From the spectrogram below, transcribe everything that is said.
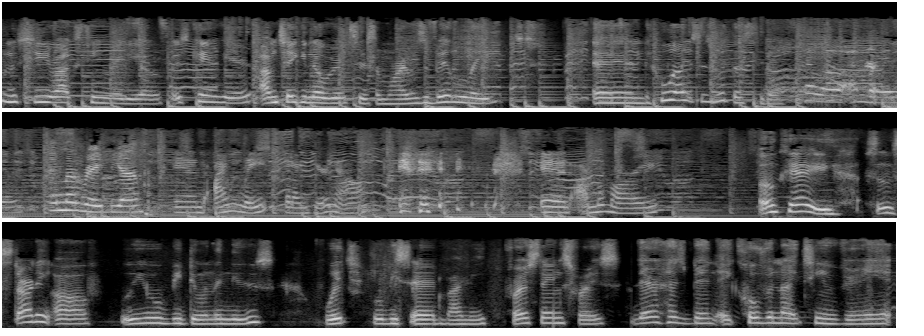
Welcome to She Rocks Teen Radio. It's Cam here. I'm taking over since Amari was a bit late. And who else is with us today? Hello, I'm Layla. I'm Arabia. And I'm late, but I'm here now. and I'm Amari. Okay, so starting off, we will be doing the news, which will be said by me. First things first, there has been a COVID 19 variant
